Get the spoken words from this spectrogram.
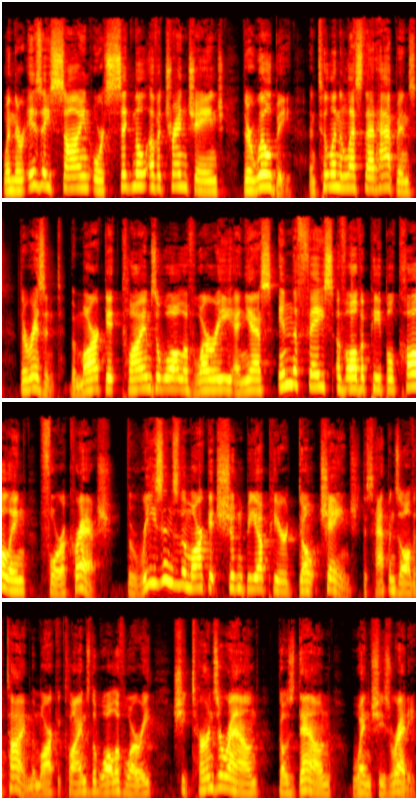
When there is a sign or signal of a trend change, there will be. Until and unless that happens, there isn't. The market climbs a wall of worry, and yes, in the face of all the people calling for a crash. The reasons the market shouldn't be up here don't change. This happens all the time. The market climbs the wall of worry. She turns around, goes down when she's ready.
